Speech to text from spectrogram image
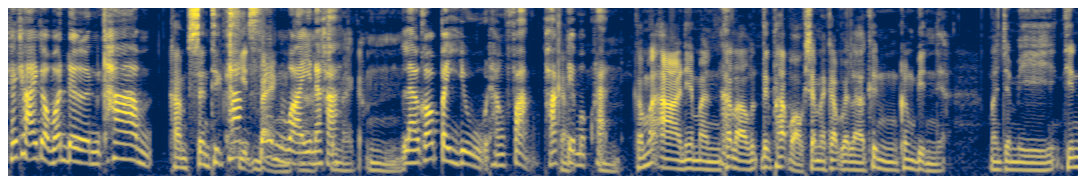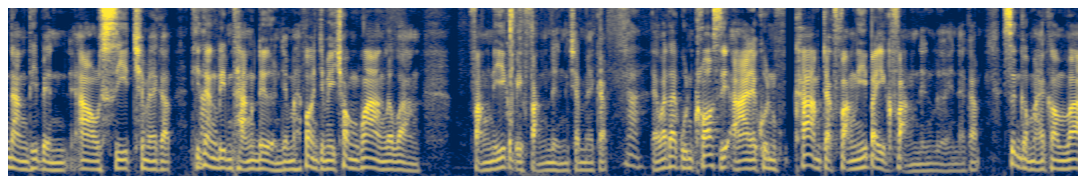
คล้ายๆกับว่าเดินข้ามข้ามเส้นที่ข้ามขีดแบ่งเส้นไว้นะคะใช่ไหมครับอืมแล้วก็ไปอยู่ทางฝั่งพรรคเดโมแครตอืมคำว่า R เนี่ยมันถ้าเรานึกภาพออกใช่ไหมครับ เวลาขึ้นเครื่องบินเนี่ย มันจะมีที่นั่งที่เป็น aisle seat ใช่ไหมครับ ที่นั่งริมทางเดินใช่ไหมเพราะมันจะมีช่องว่างระหว่างฝั่งนี้กับอีกฝั่งหนึ่งใช่ไหมครับค่ะแต่ว่าถ้าคุณ cross the aisle เนี่ยคุณข้ามจากฝั่งนี้ไปอีกฝั่งหนึ่งเลยนะครับ ซึ่งก็หมายความว่า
